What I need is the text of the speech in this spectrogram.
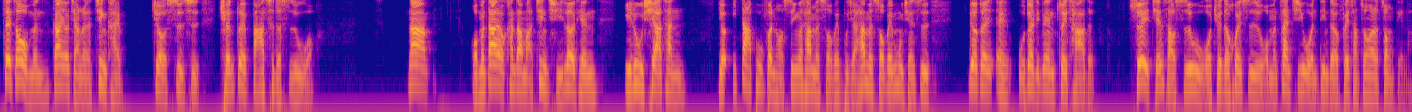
这周我们刚刚有讲了，靖凯就有四次，全队八次的失误哦。那我们大家有看到吗？近期乐天。一路下探，有一大部分哦，是因为他们守备不佳，他们守备目前是六队哎五队里面最差的，所以减少失误，我觉得会是我们战机稳定的非常重要的重点了。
